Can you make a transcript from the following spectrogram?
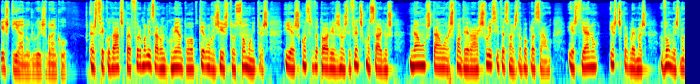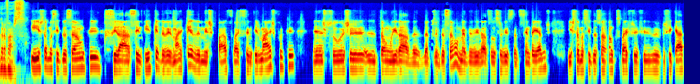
este ano, Luís Branco. As dificuldades para formalizar um documento ou obter um registro são muitas e as conservatórias nos diferentes conselhos não estão a responder às solicitações da população. Este ano, estes problemas vão mesmo agravar-se. E isto é uma situação que se irá sentir cada vez mais, cada mês que passa vai se sentir mais, porque as pessoas eh, estão em idade de apresentação, a média de idade do serviço é de 60 anos, e isto é uma situação que se vai verificar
